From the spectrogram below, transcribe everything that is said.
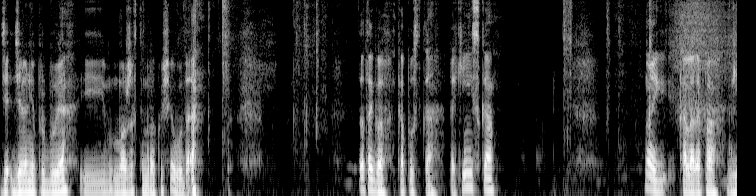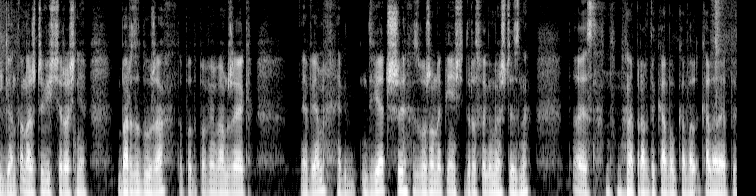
dzie- dzielnie próbuję i może w tym roku się uda. Do tego kapustka pekińska. No i kalarepa gigant. Ona rzeczywiście rośnie bardzo duża. To powiem Wam, że jak ja wiem, jak dwie, trzy złożone pięści dorosłego mężczyzny, to jest naprawdę kawał kalarepy.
